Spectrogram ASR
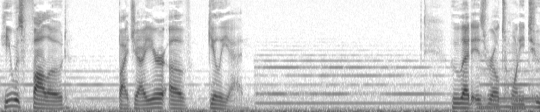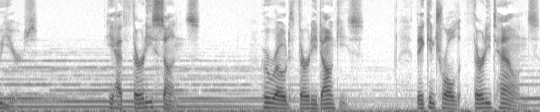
he was followed by Jair of Gilead, who led Israel 22 years. He had 30 sons who rode 30 donkeys. They controlled 30 towns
